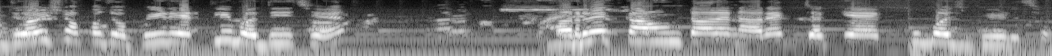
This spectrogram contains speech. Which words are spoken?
જોઈ શકો છો, ભીડ એટલી બધી છે. હરેક કાઉન્ટર અને હરેક જગ્યાએ ખૂબ જ ભીડ છે.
